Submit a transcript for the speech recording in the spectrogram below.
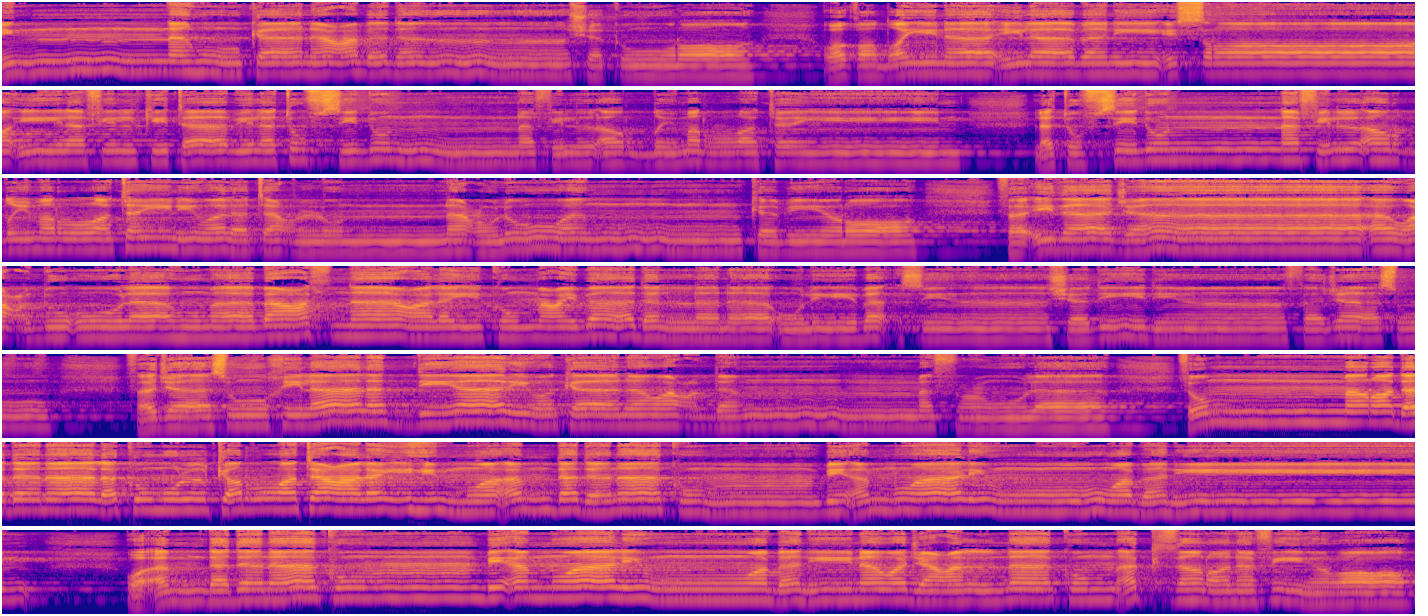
إنه كان عبدا شكورا. وقضينا إلى بني إسرائيل في الكتاب لتفسدن في الأرض مرتين. لتفسدن في الأرض مرتين ولتعلن علوا كبيرا. فإذا جاء وعد أولاهما بعثنا عليكم عبادا لنا أولي بأس شديد فجاسوا فجاسوا خلال الديار وكان وعدا مفعولا. ثم رددنا لكم الكرة عليهم وأمددناكم بأموال وبنين وأمددناكم بأموال وبنين وجعلناكم أكثر نفيراً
